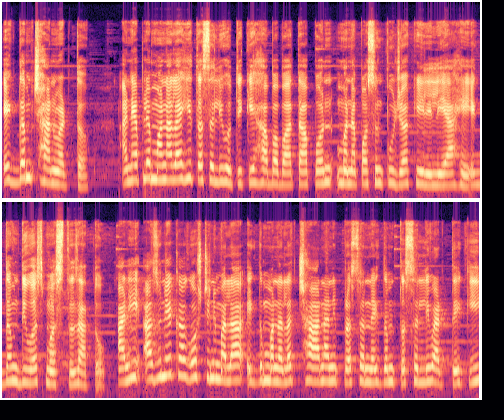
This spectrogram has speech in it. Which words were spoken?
एकदम छान वाटतं. आणि आपल्या मनालाही तसली होती की हा बाबा आता आपण मनापासून पूजा केलेली आहे. एकदम दिवस मस्त जातो. आणि अजून एका गोष्टीने मला एकदम मनाला छान आणि प्रसन्न एकदम तसल्ली वाटते की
